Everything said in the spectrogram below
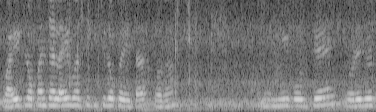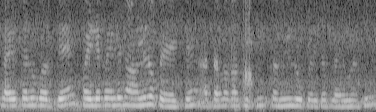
वाईट लोकांच्या लाईव्हवरती किती लोक येतात बघा. मी बोलते एवढे दिवस लाईव्ह चालू करते. पहिले पहिले चांगले लोक यायचे. आता बघा किती कमी लोक येतात लाईव्हवरती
